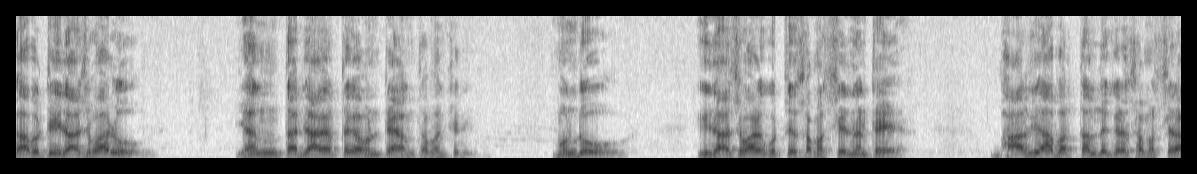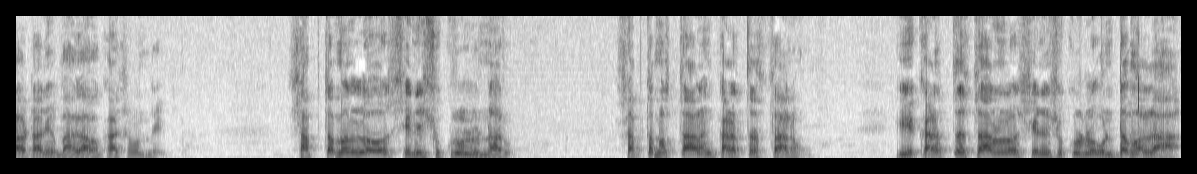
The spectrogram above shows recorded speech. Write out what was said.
కాబట్టి ఈ రాశి వాళ్ళు ఎంత జాగ్రత్తగా ఉంటే అంత మంచిది. ముందు ఈ రాశి వాళ్ళకు వచ్చే సమస్య ఏంటంటే భార్యాభర్తల దగ్గర సమస్య రావడానికి బాగా అవకాశం ఉంది. సప్తమంలో శని శుక్రులు ఉన్నారు. సప్తమ స్థానం కళత్ర స్థానం ఈ కళత్ర స్థానంలో శని శుక్రులు ఉండటం వల్ల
